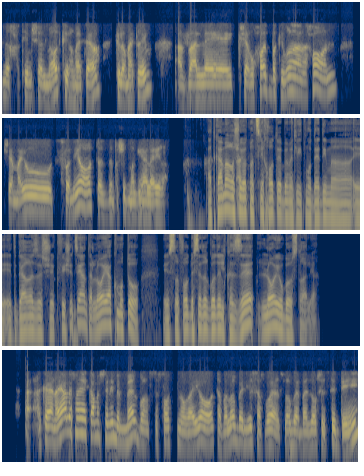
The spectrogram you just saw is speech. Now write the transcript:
מרחקים של מאות קילומטר, קילומטרים, אבל כשהרוחות בכיוון הנכון, כשהן היו צפוניות, אז זה פשוט מגיע לעיר. עד כמה הרשויות מצליחות באמת להתמודד עם האתגר הזה, שכפי שציינת, לא היה כמותו? שריפות בסדר גודל כזה לא היו באוסטרליה. כן, היה לפני כמה שנים במלבורן שריפות נוראיות, אבל לא בניו סאף ווילס, לא באזור של סידני.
